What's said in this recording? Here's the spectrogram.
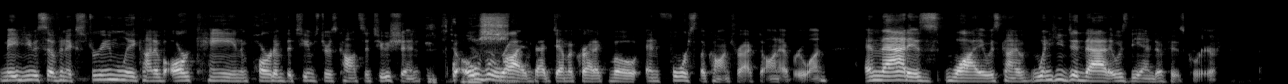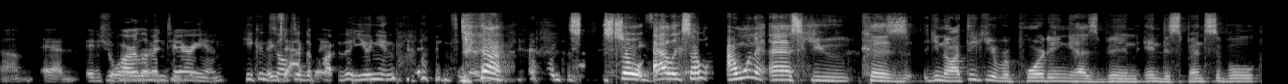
made use of an extremely kind of arcane part of the Teamsters Constitution to override that Democratic vote and force the contract on everyone. And that is why it was kind of when he did that, it was the end of his career. Um, and in the short, order, parliamentarian he consulted the Exactly. par- the union parliamentarian So, Alex, I, I want to ask you because you know I think your reporting has been indispensable.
